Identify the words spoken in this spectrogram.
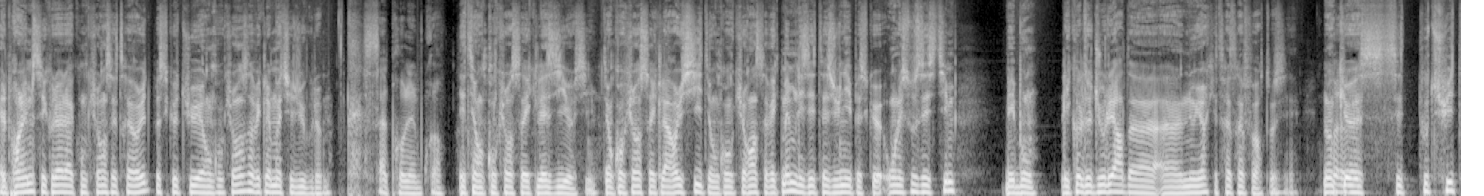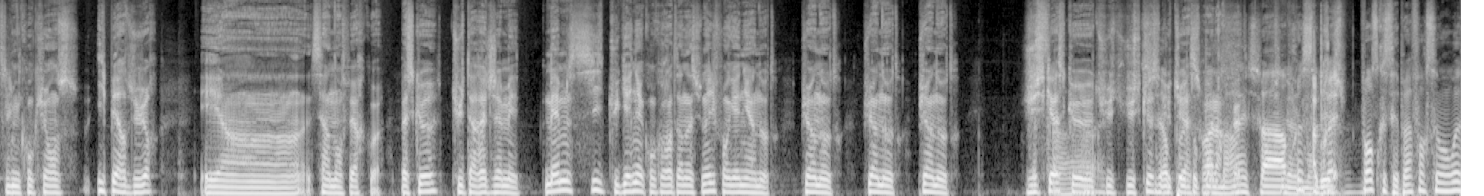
Et le problème, c'est que là, la concurrence est très rude parce que tu es en concurrence avec la moitié du globe. C'est ça le problème, quoi. Et t'es en concurrence avec l'Asie aussi. T'es en concurrence avec la Russie, t'es en concurrence avec même les États-Unis parce qu'on les sous-estime. Mais bon, l'école de Juilliard à, à New York est très très forte aussi. Donc Ouais, euh, c'est tout de suite une concurrence hyper dure et un, c'est un enfer quoi. Parce que tu t'arrêtes jamais. Même si tu gagnes un concours international, il faut en gagner un autre, puis un autre, puis un autre, puis un autre. Jusqu'à ce que tu, jusqu'à ce que un tu assoies la retraite. Bah, après, je pense que c'est pas forcément vrai.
